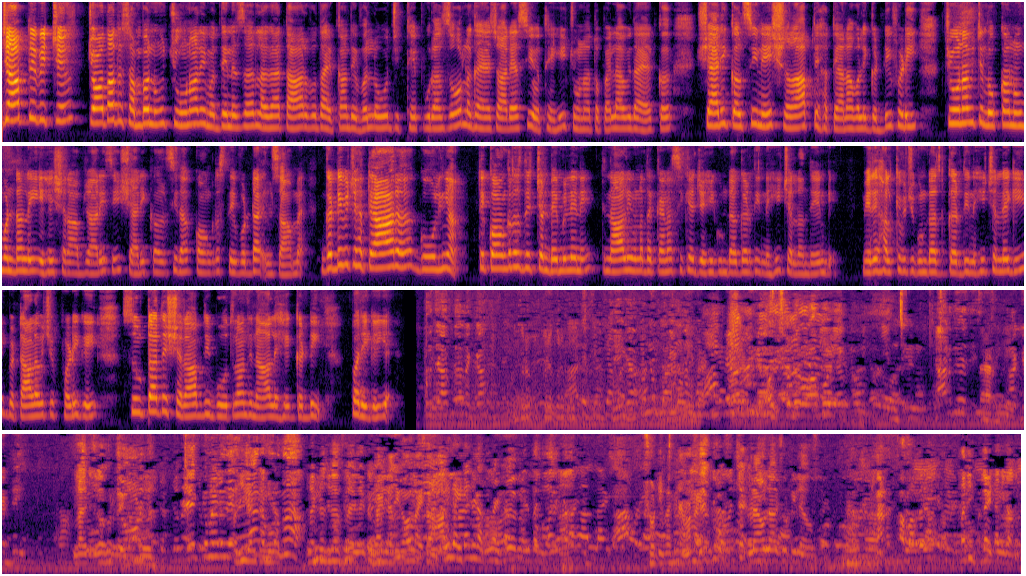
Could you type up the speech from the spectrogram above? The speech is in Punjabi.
ਪੰਜਾਬ ਦੇ ਵਿੱਚ 14 ਦਸੰਬਰ ਨੂੰ ਚੋਣਾਂ ਦੇ ਮੱਦੇਨਜ਼ਰ ਲਗਾਤਾਰ ਵਿਧਾਇਕਾਂ ਦੇ ਵੱਲੋਂ ਜਿੱਥੇ ਪੂਰਾ ਜ਼ੋਰ ਲਗਾਇਆ ਜਾ ਰਿਹਾ ਸੀ, ਉੱਥੇ ਹੀ ਚੋਣਾਂ ਤੋਂ ਪਹਿਲਾਂ ਵਿਧਾਇਕ ਸ਼ਹਿਰੀ ਕਲਸੀ ਨੇ ਸ਼ਰਾਬ ਤੇ ਹਥਿਆਰਾਂ ਵਾਲੀ ਗੱਡੀ ਫੜੀ। ਚੋਣਾਂ ਵਿੱਚ ਲੋਕਾਂ ਨੂੰ ਵੰਡਣ ਲਈ ਇਹ ਸ਼ਰਾਬ ਜਾਰੀ ਸੀ। ਸ਼ਹਿਰੀ ਕਲਸੀ ਦਾ ਕਾਂਗਰਸ ਤੇ ਵੱਡਾ ਇਲਜ਼ਾਮ ਹੈ। ਗੱਡੀ ਵਿੱਚ ਹਥਿਆਰ, ਗੋਲੀਆਂ ਤੇ ਕਾਂਗਰਸ ਦੇ ਝੰਡੇ ਮਿਲੇ ਨੇ ਤੇ ਨਾਲ ਹੀ ਉਹਨਾਂ ਦਾ ਕਹਿਣਾ ਸੀ ਕਿ ਅਜਿਹੀ ਗੁੰਡਾਗਰਦੀ ਨਹੀਂ ਚੱਲਣ ਦੇਣਗੇ। ਮੇਰੇ ਹਲਕੇ ਵਿੱਚ ਗੁੰਡਾਗਰਦੀ ਨਹੀਂ ਚੱਲੇਗੀ। ਬਟਾਲਾ ਵਿੱਚ ਫੜੀ ਗਈ ਸੂਟਾਂ ਤੇ ਸ਼ਰਾਬ ਦੀ ਬੋਤਲਾਂ ਦੇ ਨਾਲ ਇਹ ਗੱਡੀ ਭਰੀ ਗਈ ਹੈ। ਜਾਪਦਾ ਲੱਗਾ ਠੀਕ ਆ ਉਹ ਛੋੜੋ ਆਪ ਹੋ ਯਾਰ ਛੱਡ ਦਿਓ ਜੀ ਆ ਗੱਡੀ ਲਾਈਟ ਜਗਾ ਫਿਰ ਚੋਣ ਇੱਕ ਮਿੰਟ ਦੇ ਯਾਰ ਹੁਣ ਨਾ ਲਾਈਟ ਜਗਾ ਫਿਰ ਲਾਈਟ ਜਗਾ ਲਾਈਟਾਂ ਆਹੀ ਲਾਈਟਾਂ ਜਗਾ ਦੋ ਛੋਟੀ ਬਸ ਨਾ ਲੈ ਆਓ ਲੈ ਛੋਟੀ ਲੈ ਆਓ ਬੜੀ ਲਾਈਟਾਂ ਜਗਾ ਦੋ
